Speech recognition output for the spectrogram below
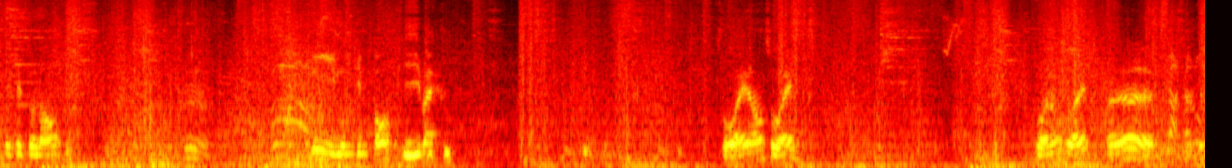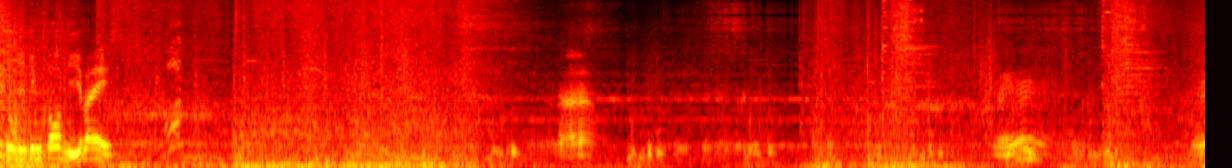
ไม่ใช่ตัวน้องอืมนี่ลุมกินโต๊ะผีไป สวยน้องสวย สวยต้องสวย เออดูกินโต๊ะผีไปอ่าอืมอื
